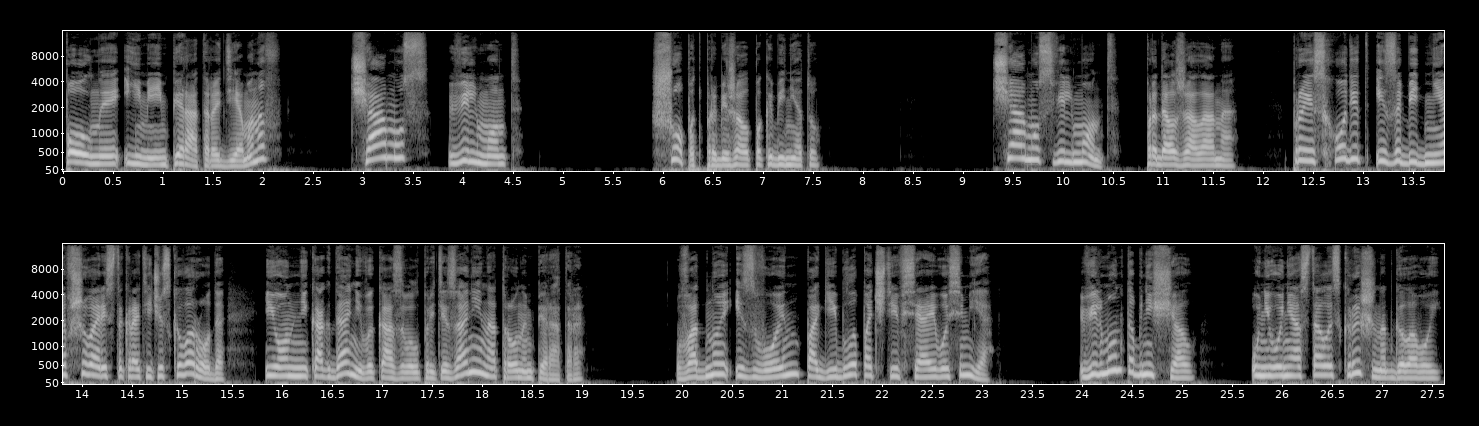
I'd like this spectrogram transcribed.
Полное имя императора демонов — Чамус Вильмонт. Шепот пробежал по кабинету. «Чамус Вильмонт», — продолжала она, — «происходит из обедневшего аристократического рода, и он никогда не выказывал притязаний на трон императора». В одной из войн погибла почти вся его семья. Вильмонт обнищал, у него не осталось крыши над головой.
